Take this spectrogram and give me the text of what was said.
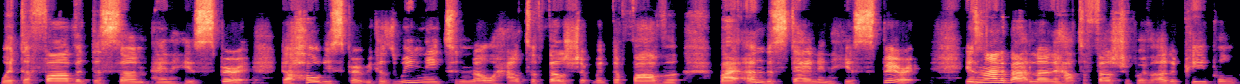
with the Father, the Son, and His Spirit, the Holy Spirit, because we need to know how to fellowship with the Father by understanding His Spirit. It's not about learning how to fellowship with other people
